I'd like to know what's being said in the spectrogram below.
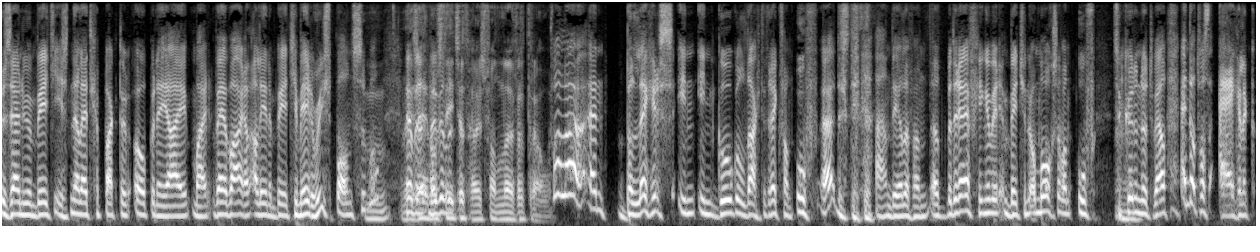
We zijn nu een beetje in snelheid gepakt door OpenAI, maar wij waren alleen een beetje meer responsible. Wij hebben- zijn nog willen- steeds het huis van eh, vertrouwen. Voilà. En beleggers in, in Google dachten direct van oef. Hè? Dus de aandelen van dat bedrijf gingen weer een beetje omhoog. Zo van oef, ze kunnen het wel. En dat was eigenlijk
